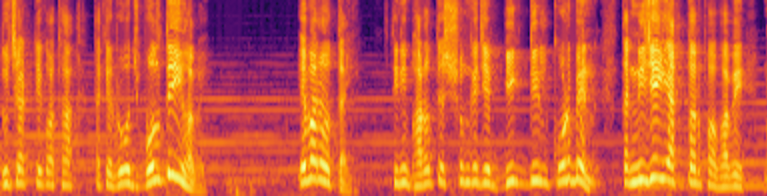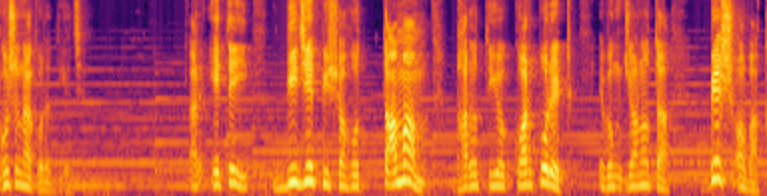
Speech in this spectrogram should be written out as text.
দু চারটি কথা তাকে রোজ বলতেই হবে। এবারেও তাই। তিনি ভারতের সঙ্গে যে বিগ ডিল করবেন, তা নিজেই একতরফাভাবে ঘোষণা করে দিয়েছেন। আর এতেই বিজেপি সহ তামাম ভারতীয় কর্পোরেট এবং জনতা বেশ অবাক।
